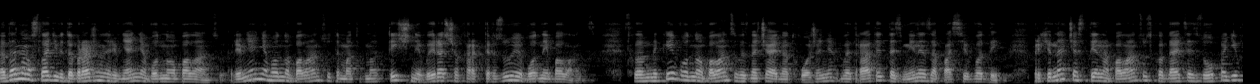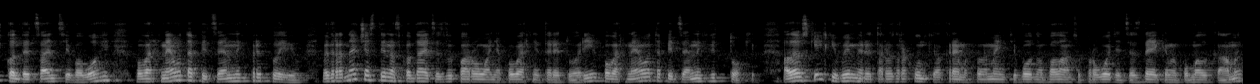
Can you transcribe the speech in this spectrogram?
На даному слайді відображено рівняння водного балансу. Рівняння водного балансу це математичний вираз, що характеризує водний баланс. Складники водного балансу визначають надходження, витрати та зміни запасів води. Прихідна частина балансу складається з опадів, конденсації вологи, поверхнево та підземних припливів. Витратна частина складається з випаровування поверхні території, поверхнево та підземних відтоків. Але оскільки виміри та розрахунки окремих елементів водного балансу проводяться з деякими помилками,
